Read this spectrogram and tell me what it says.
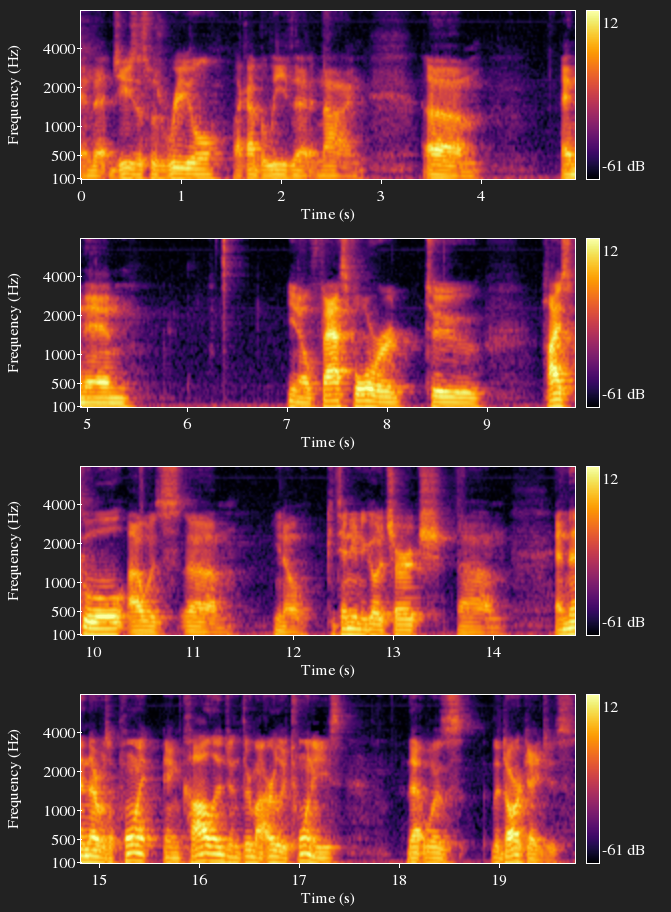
and that Jesus was real. Like I believed that at nine, um, and then you know, fast forward to high school, I was um, you know continuing to go to church, um, and then there was a point in college and through my early twenties that was the dark ages.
